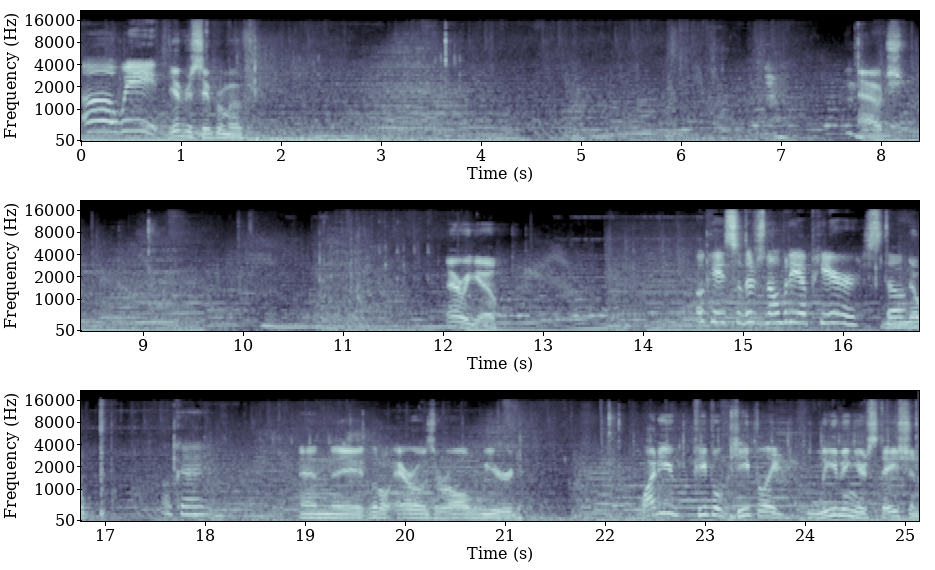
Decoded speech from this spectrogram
Oh, wait. You have your super move. Ouch. There we go. Okay, so there's nobody up here still. Nope. Okay. And the little arrows are all weird. Why do you people keep like leaving your station?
